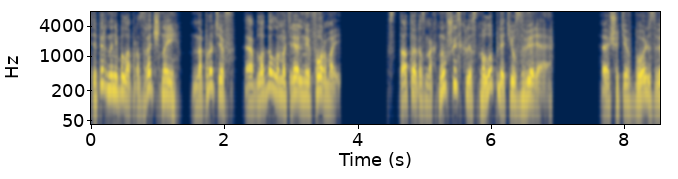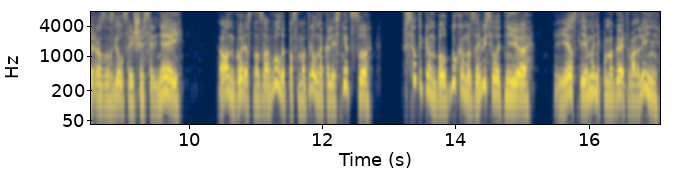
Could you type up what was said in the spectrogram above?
Теперь она не была прозрачной, напротив, обладала материальной формой. Статуя, размахнувшись, хлестнула плетью зверя. Ощутив боль, зверь разозлился еще сильней. Он горестно завыл и посмотрел на колесницу. все таки он был духом и зависел от нее. Если ему не помогает Ван Линь,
